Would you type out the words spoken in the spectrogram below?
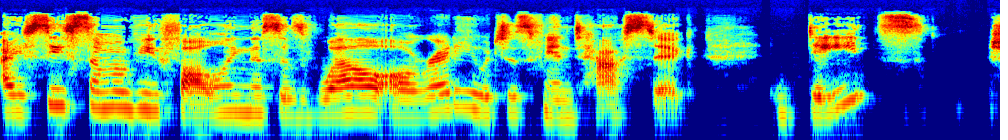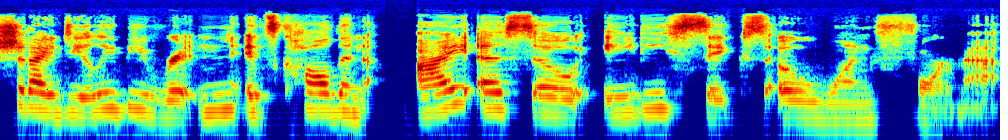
I see some of you following this as well already, which is fantastic. Dates should ideally be written, it's called an ISO 8601 format.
